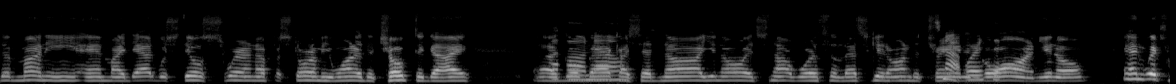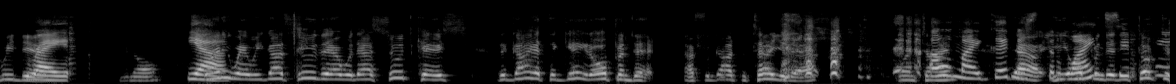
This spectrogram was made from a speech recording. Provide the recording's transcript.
the money and my dad was still swearing up a storm he wanted to choke the guy. Uh, go back. no. I said, no, you know, it's not worth it. Let's get on the train and go it. on, you know, and which we did, Right. you know. So Yeah. anyway, we got through there with that suitcase. The guy at the gate opened it. I forgot to tell you that one Oh time. my goodness. yeah, the he wine opened it. He took the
